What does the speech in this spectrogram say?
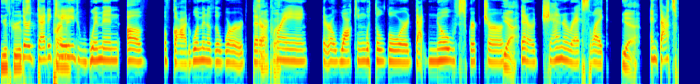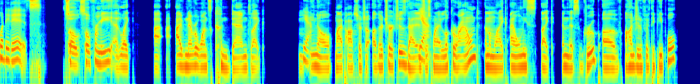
youth groups They're dedicated women of of God, women of the word that Exactly. are praying, that are walking with the Lord, that know scripture, yeah that are generous, like yeah and that's what it is. so so for me uh, like i i've never once condemned like Yeah. you know my pop church or other churches that is Yeah. just when i look around and i'm like i only like in this group of 150 people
